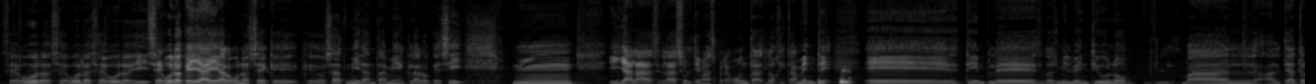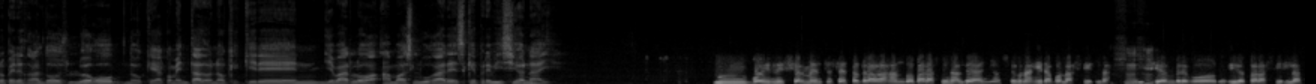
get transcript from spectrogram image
Seguro, seguro, seguro. Y seguro que ya hay algunos eh, que, que os admiran también, claro que sí. Mm, y ya las, las últimas preguntas, lógicamente. Eh, Timples 2021 va al, Teatro Pérez Galdós. Luego, lo que ha comentado, ¿no? que quieren llevarlo a más lugares, ¿qué previsión hay? Pues inicialmente se está trabajando para final de año hacer una gira por las islas, en diciembre por ir a todas las islas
